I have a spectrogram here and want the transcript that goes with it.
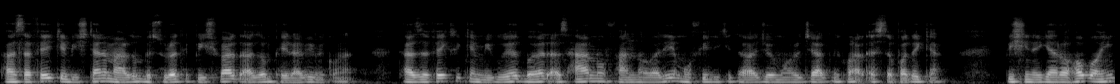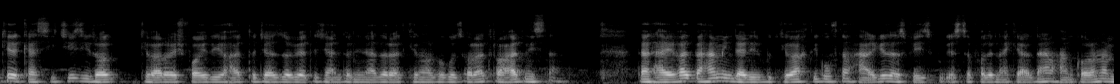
فلسفه که بیشتر مردم به صورت پیشورد از آن پیروی می کنند. طرز فکری که می‌گوید باید از هر نوع فناوری مفیدی که توجه ما را جلب می کند استفاده کرد. بیشینگراها با اینکه کسی چیزی را که برایش فایده یا حتی جذابیت جندانی ندارد کنار بگذارد راحت نیستند. در حقیقت به همین دلیل بود که وقتی گفتم هرگز از فیسبوک استفاده نکردم همکارانم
